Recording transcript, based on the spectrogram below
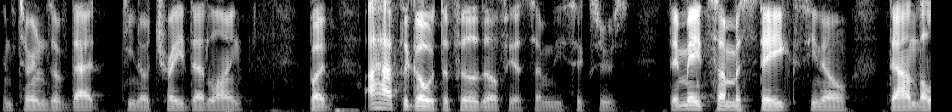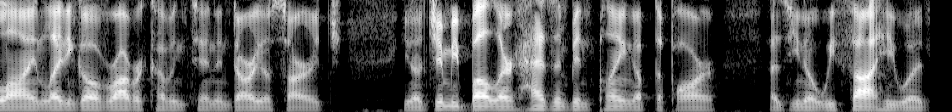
in terms of that you know trade deadline, but I have to go with the Philadelphia 76ers. They made some mistakes, you know, down the line, letting go of Robert Covington and Dario Saric. You know, Jimmy Butler hasn't been playing up to par as you know we thought he would.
